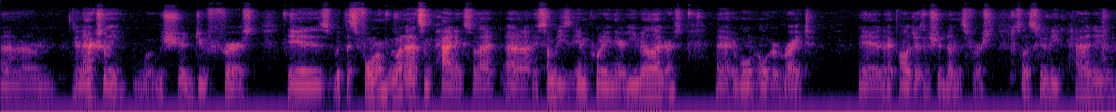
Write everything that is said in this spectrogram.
Um, and actually, what we should do first is with this form, we want to add some padding so that uh, if somebody's inputting their email address, uh, it won't overwrite. And I apologize, I should have done this first. So it's going to be padding,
